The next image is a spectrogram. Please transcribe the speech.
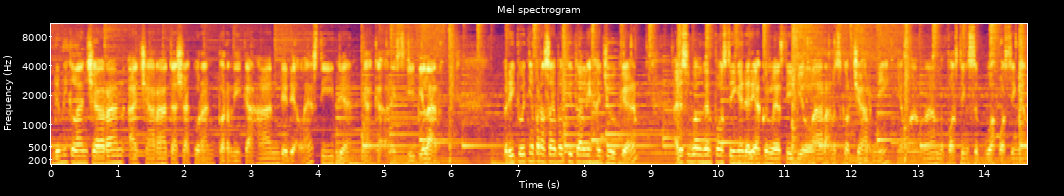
demi kelancaran acara tasyakuran pernikahan Dedek Lesti dan kakak Rizky Bilar. Berikutnya para sahabat kita lihat juga ada sebuah unggahan postingan dari akun Lesti Bilar underscore Charney yang mana memposting sebuah postingan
